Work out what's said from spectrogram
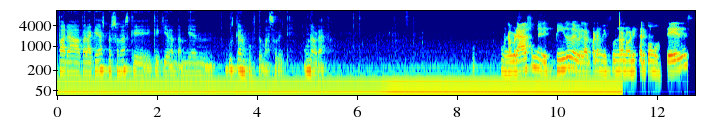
para, para aquellas personas que, que quieran también buscar un poquito más sobre ti. Un abrazo. Un abrazo, me despido, de verdad para mí fue un honor estar con ustedes.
